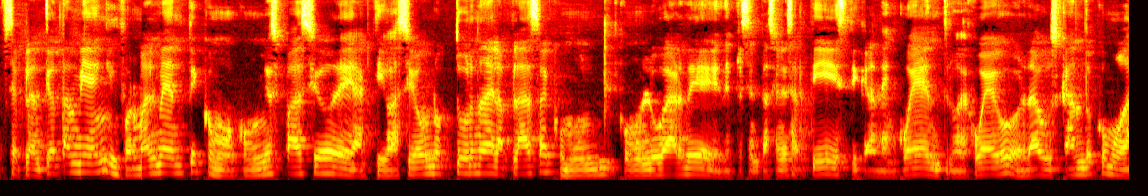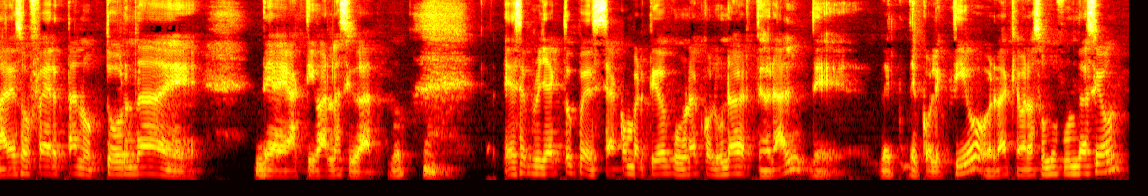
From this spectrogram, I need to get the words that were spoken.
se planteó también informalmente como, como un espacio de activación nocturna de la plaza, como un, como un lugar de, de, presentaciones artísticas, de encuentro, de juego, ¿verdad? Buscando como dar esa oferta nocturna de, de activar la ciudad, ¿no? Ese proyecto pues se ha convertido como una columna vertebral de, de, colectivo, ¿verdad? Que ahora somos fundación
